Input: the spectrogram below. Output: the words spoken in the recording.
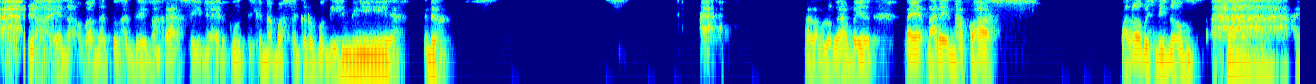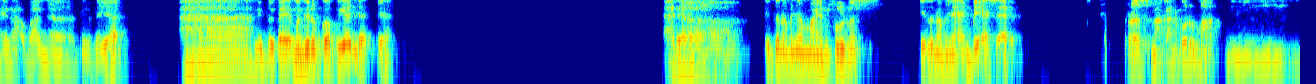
Aduh, enak banget Tuhan, terima kasih. Ini air putih kenapa seger begini ya. Aduh. Kalau perlu ambil kayak tarik nafas. Kalau habis minum, ah, enak banget gitu ya. Ah, gitu kayak menghirup kopi aja ya. Ada itu namanya mindfulness. Itu namanya MBSR. Terus makan kurma. Hmm.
